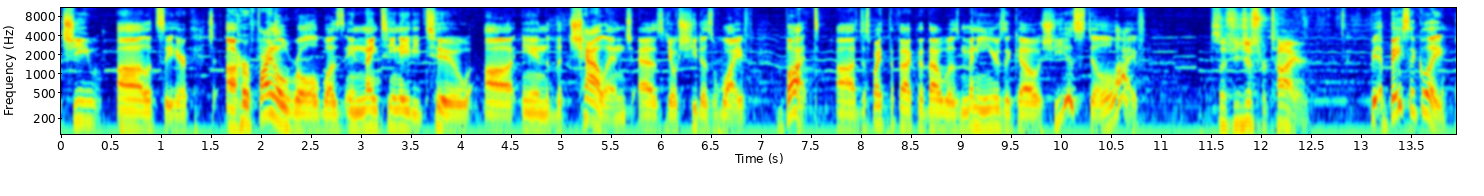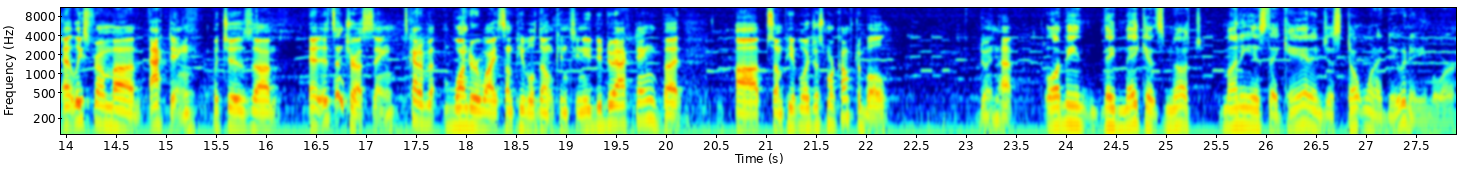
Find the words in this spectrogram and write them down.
she, uh, let's see here, uh, her final role was in 1982 uh, in The Challenge as Yoshida's wife. But uh, despite the fact that that was many years ago, she is still alive. So she just retired. B- Basically, at least from uh, acting, which is um, it- it's interesting. It's kind of a wonder why some people don't continue to do acting, but uh, some people are just more comfortable doing that. Well, I mean, they make as much money as they can and just don't want to do it anymore,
